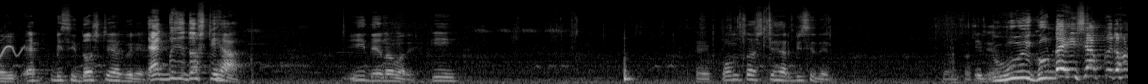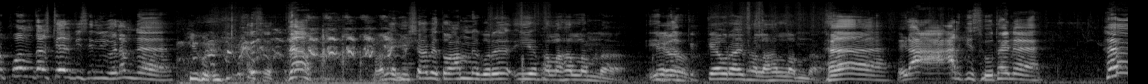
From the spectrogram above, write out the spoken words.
ওই এক বিসি দশ টাকা করে। এক বেশি দশ টাকা। ই দেন আমারে। কি? এই পঞ্চাশ টাকার বিসি দেন। দুই ঘণ্টা হিসাব করে যখন পঞ্চাশ টাকার বেশি নিবেন আপনি দাও মানে হিসাবে তো আমনে করে ইয়ে ফালা হারলাম না। হারলাম না। হ্যাঁ এটা আর কিছু তাই না? হ্যাঁ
